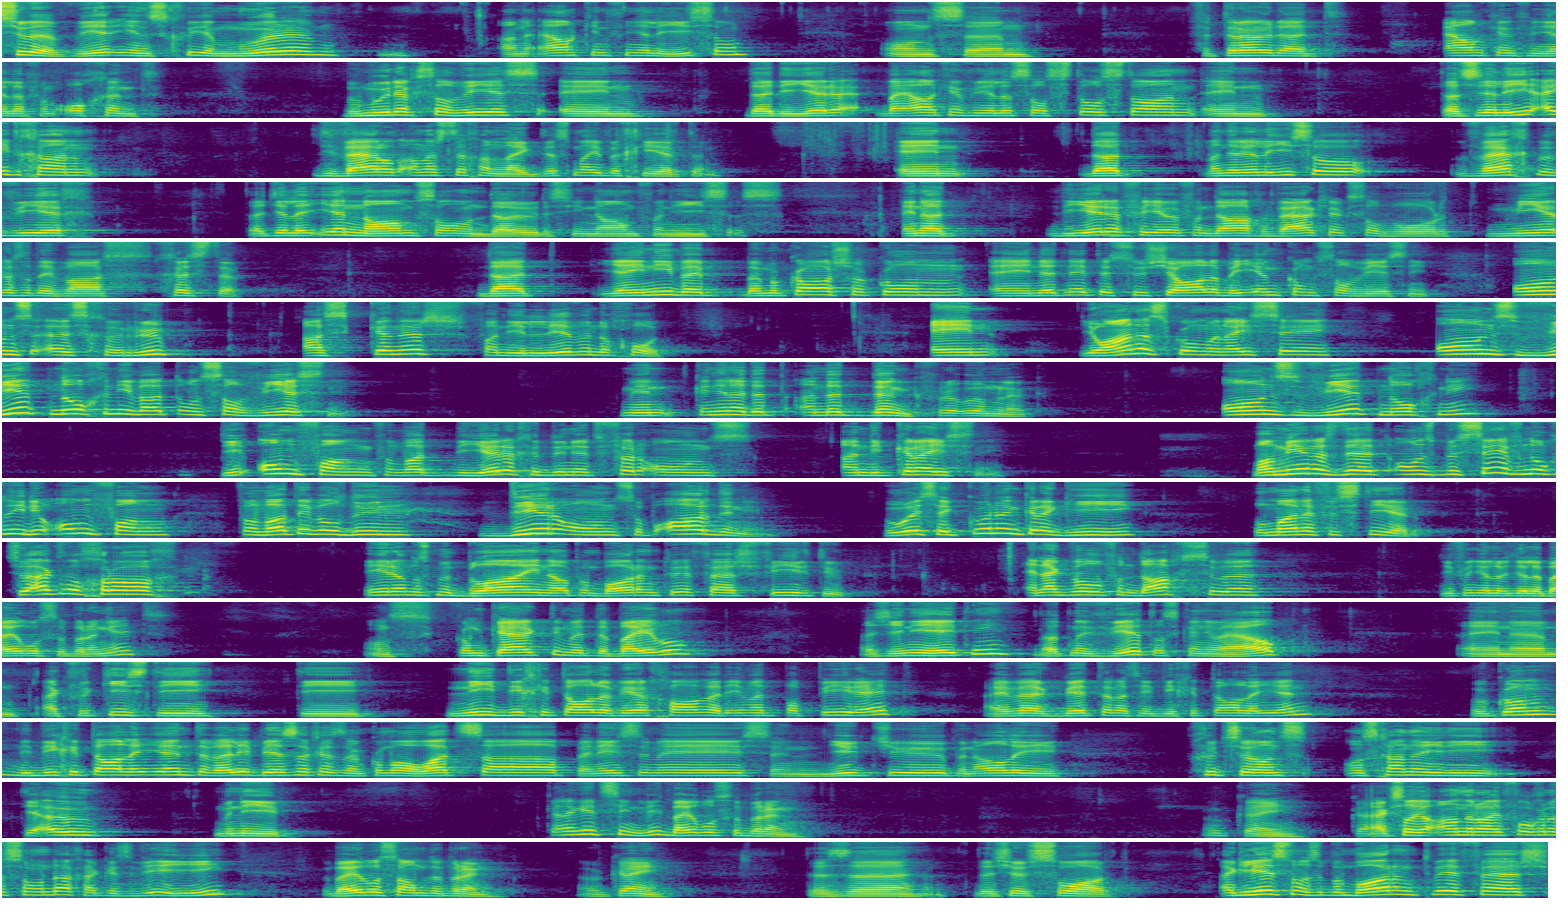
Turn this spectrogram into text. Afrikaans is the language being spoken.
So, weer eens goeiemôre aan elkeen van julle hierson. Ons ehm um, vertrou dat elkeen van julle vanoggend bemoedig sal wees en dat die Here by elkeen van julle sal stil staan en dat as julle hier uitgaan die wêreld anders te gaan lyk. Dis my begeerte. En dat wanneer julle hierso wegbeweeg dat julle een naam sal onthou, dis die naam van Jesus. En dat die Here vir jou vandag werklik sal word meer as wat hy was gister. Dat jy nie by by mekaar sal kom en dit net 'n sosiale byeenkoms sal wees nie. Ons is geroep as kinders van die lewende God. En Johannes kom en hy sê ons weet nog nie wat ons sal wees nie. Ek meen, kan julle dit aan dit dink vir 'n oomblik? Ons weet nog nie die omvang van wat die Here gedoen het vir ons aan die kruis nie. Maar meer as dit, ons besef nog nie die omvang van wat hy wil doen deur ons op aarde nie. Hoe hy sy koninkryk hier wil manifesteer. So ek wil graag hê dat ons moet blaai na Openbaring 2 vers 4 toe. En ek wil vandag so die van julle wat julle Bybels gebring het. Ons kom kerk toe met 'n Bybel. As jy nie het nie, laat my weet, ons kan jou help. En ehm um, ek verkies die die nie digitale weergawe wat iemand papier het. Hy werk beter as die digitale een. Hoekom? Die digitale een terwyl jy besig is, dan kom al WhatsApp en SMS en YouTube en al die goed so ons ons gaan na die die ou manier. Kan ek dit sien wie die Bybel se bring? OK. OK, ek sal jou aanraai volgende Sondag, ek is weer hier, die Bybel saam te bring. OK. Dis uh dis jou swaard. Ek lees van ons Openbaring 2 vers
